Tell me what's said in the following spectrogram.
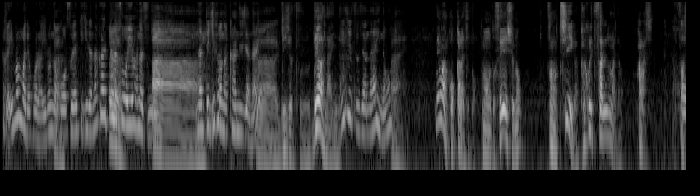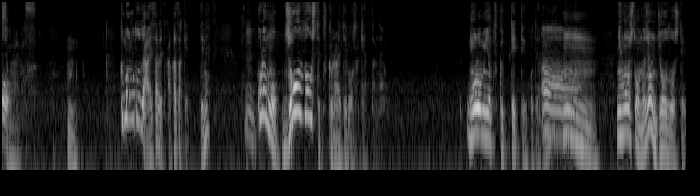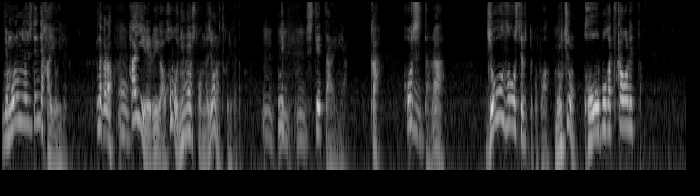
なんか今までほらいろんな放送やってきた中やったらそういう話にあなってきそうな感じじゃない？あー技術ではないんだ。技術じゃないの、はい。でまあこっからちょっと熊本清酒のその地位が確立されるまでの話させてもらいます。うん。熊本で愛された赤酒ってねうん。これも醸造して作られてるお酒やったんだよ。もろみを作ってっていうことやからね。うん。日本酒と同じように醸造して。でもろみの時点で灰を入れる。だから、うん。灰入れる以外はほぼ日本酒と同じような作り方。うんでうんうん。してたんやか。干したら、醸造してるってことはもちろん酵母が使われてた。っ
